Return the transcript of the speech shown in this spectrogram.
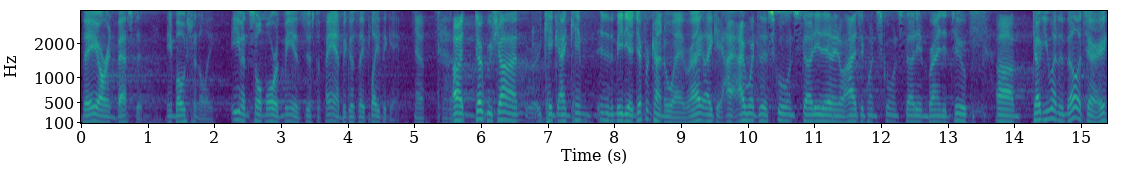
they are invested emotionally. Even so more with me as just a fan because they played the game. Yeah. Uh, Doug Bucshon came into the media a different kind of way, right? Like I, I went to school and studied it. I know Isaac went to school and studied, and Brian did too. Um, Doug, you went to the military,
